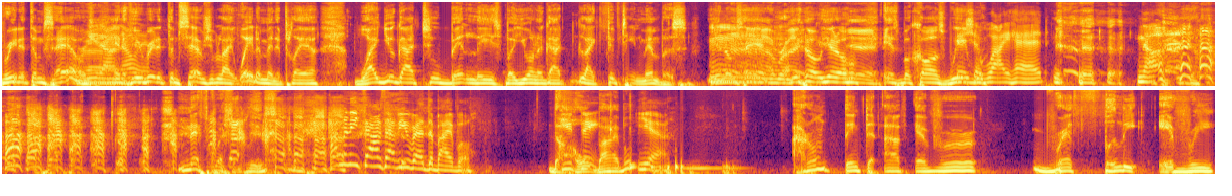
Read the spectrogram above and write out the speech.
read it themselves. You don't And if you read it themselves, you'll be like, wait a minute, player, why you got two Bentleys, but you only got like 15 members? You know what I'm mm. saying? Right. You know, you know, Yeah. it's because we. Bishop Whitehead. no. Next question, please. How many times have you read the Bible? The You whole think? Bible? Yeah. I don't think that I've ever read fully every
